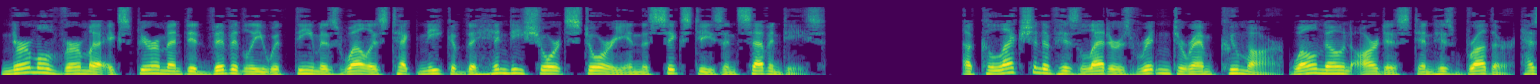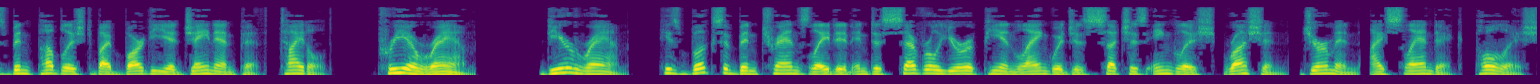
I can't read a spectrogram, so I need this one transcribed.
Nirmal Verma experimented vividly with theme as well as technique of the Hindi short story in the 60s and 70s. A collection of his letters written to Ramkumar well-known artist and his brother has been published by Bhartiya Jnanpith, titled, Priya Ram, Dear Ram. His books have been translated into several European languages such as English, Russian, German, Icelandic, Polish,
